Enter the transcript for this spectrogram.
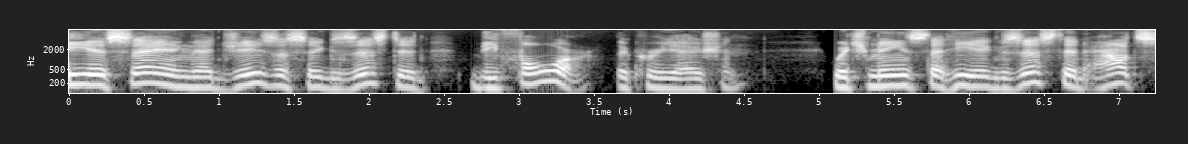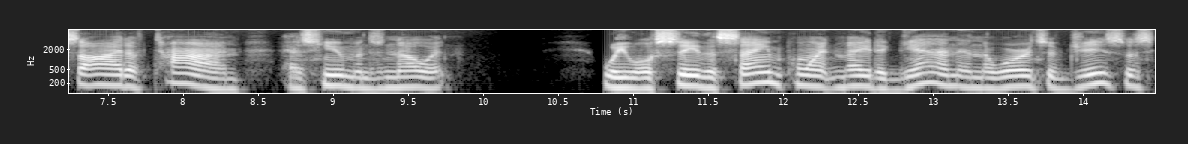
He is saying that Jesus existed before the creation, which means that he existed outside of time as humans know it. We will see the same point made again in the words of Jesus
